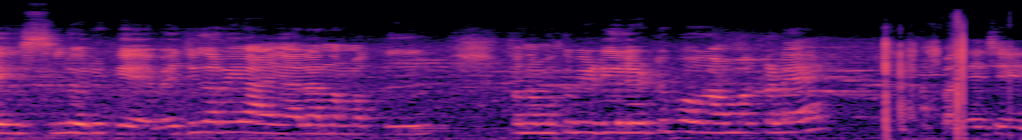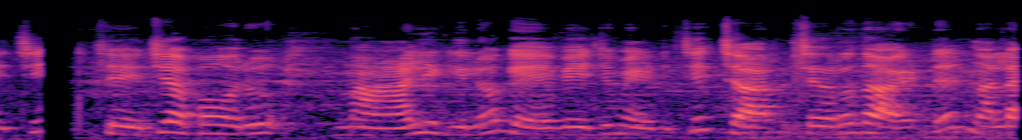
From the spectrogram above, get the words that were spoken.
ടേസ്റ്റിൽ ഒരു കേവേജ് കറി ആയാലോ നമുക്ക്. അപ്പം നമുക്ക് വീഡിയോയിലോട്ട് പോകാം മക്കളെ. അപ്പം അതേ ചേച്ചി. ചേച്ചി അപ്പോൾ ഒരു നാല് കിലോ കേബേജ് മേടിച്ച് ചെറുതായിട്ട് നല്ല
